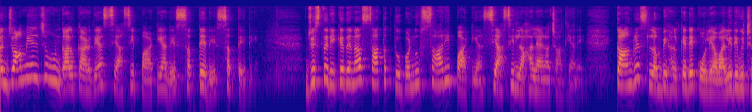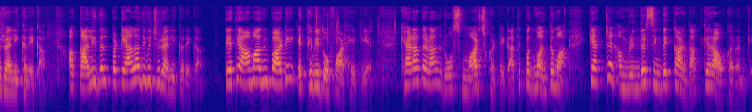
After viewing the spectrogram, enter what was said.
ਪੰਜਾਬ ਮੇਲ 'ਚ ਹੁਣ ਗੱਲ ਕਰਦੇ ਹਾਂ ਸਿਆਸੀ ਪਾਰਟੀਆਂ ਦੇ ਸੱਤੇ ਦੇ ਸੱਤੇ ਦੀ ਜਿਸ ਤਰੀਕੇ ਦੇ ਨਾਲ 7 ਅਕਤੂਬਰ ਨੂੰ ਸਾਰੀ ਪਾਰਟੀਆਂ ਸਿਆਸੀ ਲਾਹਾ ਲੈਣਾ ਚਾਹੁੰਦੀਆਂ ਨੇ। ਕਾਂਗਰਸ ਲੰਬੀ ਹਲਕੇ ਦੇ ਕੋਲਿਆਵਾਲੀ ਦੇ ਵਿੱਚ ਰੈਲੀ ਕਰੇਗਾ। ਅਕਾਲੀ ਦਲ ਪਟਿਆਲਾ ਦੇ ਵਿੱਚ ਰੈਲੀ ਕਰੇਗਾ। ਤੇ ਇੱਥੇ ਆਮ ਆਦਮੀ ਪਾਰਟੀ ਇੱਥੇ ਵੀ ਦੋ ਫਾੜ ਹੈਗੀ ਹੈ। ਖੈਰਾ ਧੜਾ ਰੋਸ ਮਾਰਚ ਕੱਟੇਗਾ ਤੇ ਭਗਵੰਤ ਮਾਨ ਕੈਪਟਨ ਅਮਰਿੰਦਰ ਸਿੰਘ ਦੇ ਘਰ ਦਾ ਘਿਰਾਓ ਕਰਨਗੇ।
